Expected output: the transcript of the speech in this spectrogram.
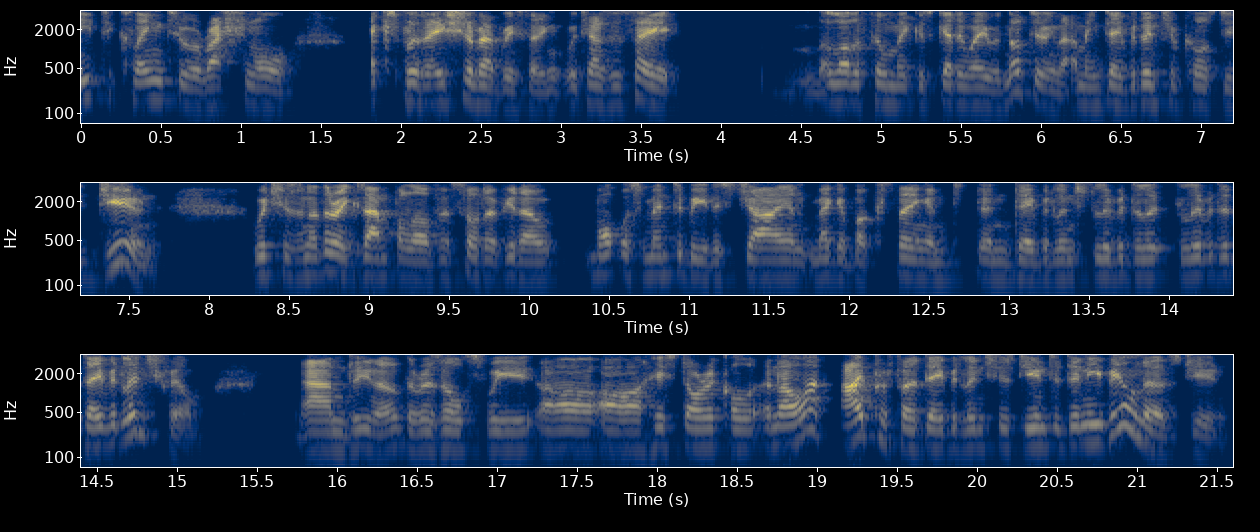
need to cling to a rational explanation of everything, which, as I say, a lot of filmmakers get away with not doing that. I mean, David Lynch, of course, did Dune, which is another example of a sort of, you know, what was meant to be this giant megabucks thing, and and David Lynch delivered delivered a David Lynch film. And you know the results we are, are historical and all that. I prefer David Lynch's Dune to Denis Villeneuve's Dune,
